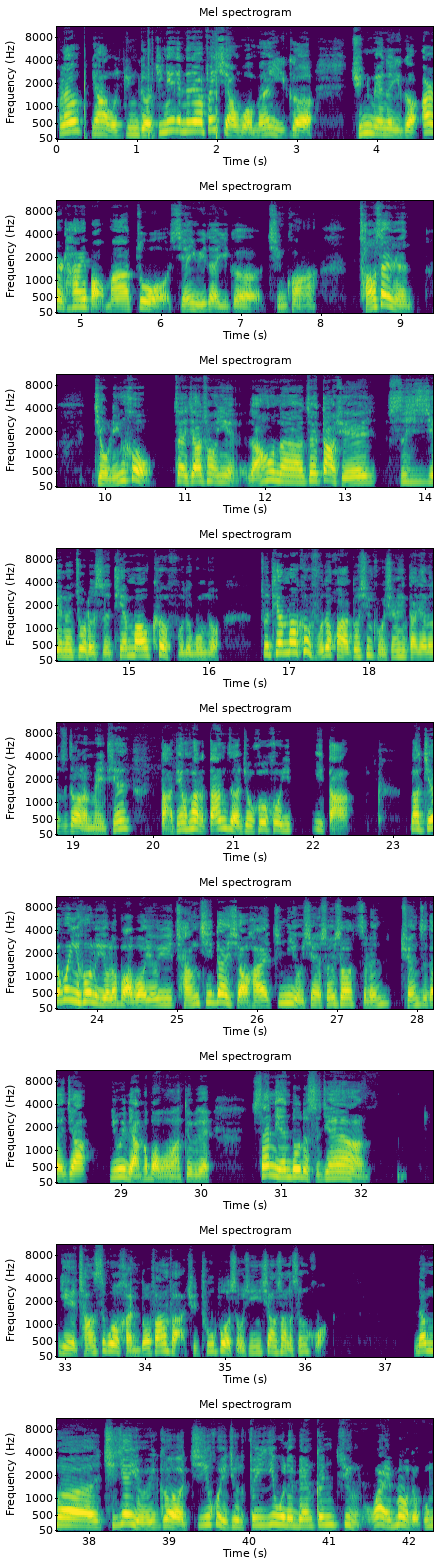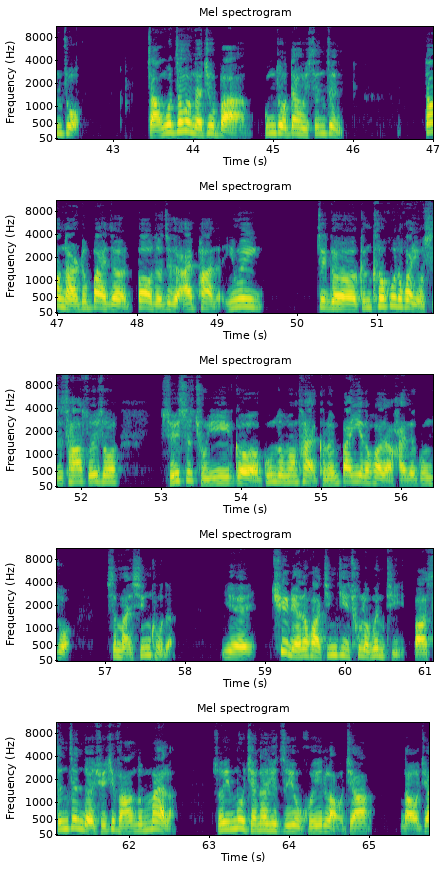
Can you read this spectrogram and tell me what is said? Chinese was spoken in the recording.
Hello，你好，我是军哥。今天跟大家分享我们一个群里面的一个二胎宝妈做闲鱼的一个情况啊。潮汕人，九零后，在家创业，然后呢，在大学实习期间呢，做的是天猫客服的工作。做天猫客服的话，多辛苦，相信大家都知道了。每天打电话的单子就厚厚一一沓。那结婚以后呢，有了宝宝，由于长期带小孩，精力有限，所以说只能全职在家。因为两个宝宝嘛，对不对？三年多的时间啊，也尝试过很多方法去突破手心向上的生活。那么期间有一个机会，就是非义乌那边跟进外贸的工作，掌握之后呢，就把工作带回深圳，到哪儿都抱着抱着这个 iPad，因为这个跟客户的话有时差，所以说随时处于一个工作状态，可能半夜的话呢还在工作，是蛮辛苦的。也去年的话，经济出了问题，把深圳的学区房都卖了，所以目前呢，就只有回老家，老家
